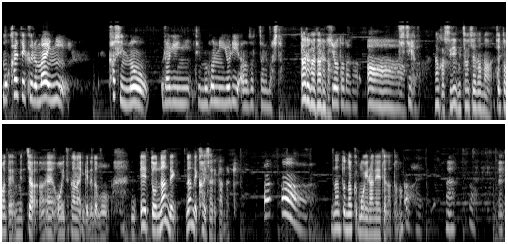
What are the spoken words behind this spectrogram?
もう帰ってくる前に、家臣の裏切りに、謀反により暗殺されました。誰が誰が？が、ああ。父が。なんかすげえぐちゃぐちゃだな。ちょっと待って、めっちゃ、え追いつかないけれども。えっ、と、なんで、なんで返されたんだっけ？あ、あなんとなくもういらねえってなったの？あ、あ、はい。え、え、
